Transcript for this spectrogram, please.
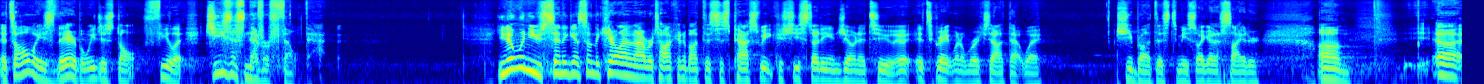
It's always there, but we just don't feel it. Jesus never felt that. You know, when you sin against something, Caroline and I were talking about this this past week because she's studying Jonah too. It's great when it works out that way. She brought this to me, so I got a cider. Um, uh,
